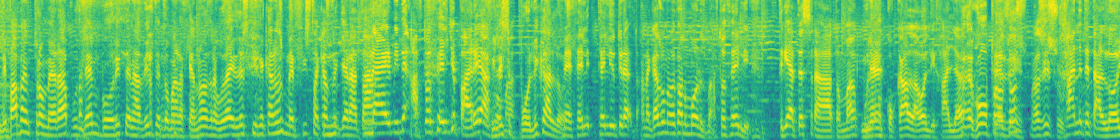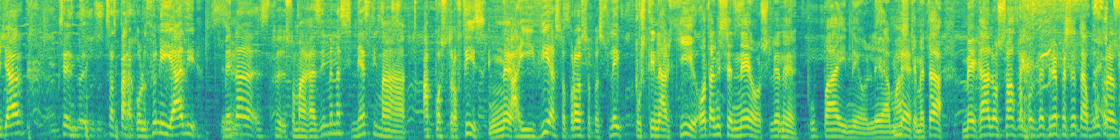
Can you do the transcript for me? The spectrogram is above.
Λυπάμαι τρομερά που δεν μπορείτε να δείτε το Μαραθιανό να τραγουδάει. Λες και είναι κανένας με φίστα στο κερατά. Να ερμηνε... Αυτό θέλει και παρέα Φίλε, ακόμα. είσαι πολύ καλός. Ναι, θέλει, θέλει τρία... αναγκάζομαι να το κάνω μόνος μου. Αυτό θέλει τρία-τέσσερα άτομα που Ναι. είναι κοκάλα όλοι χάλια. Εγώ ο πρώτος, Έτσι. μαζί σου. Χάνετε τα λόγια. Σας παρακολουθούν οι άλλοι με ένα, στο, στο μαγαζί με ένα συνέστημα αποστροφής. Ναι. Αηδία στο πρόσωπο. Σου λέει Που στην αρχή, όταν είσαι νέος, λένε Ναι. Πού πάει η νεολαία μας Ναι. και μετά μεγάλος άνθρωπος δεν τρέπεσαι τα μούτρα σου.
